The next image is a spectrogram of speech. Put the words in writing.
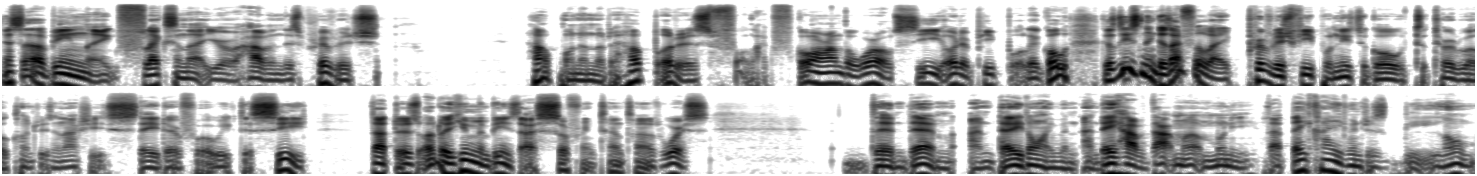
instead of being like flexing that you're having this privilege, help one another, help others. Like go around the world, see other people. Like go, because these niggas, I feel like privileged people need to go to third world countries and actually stay there for a week to see that there's other human beings that are suffering ten times worse than them, and they don't even, and they have that amount of money that they can't even just loan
